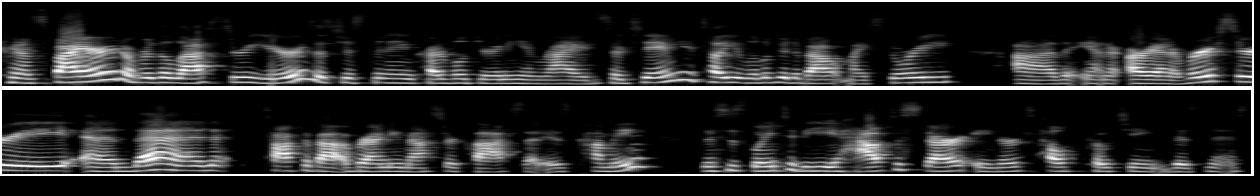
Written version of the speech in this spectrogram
transpired over the last three years. It's just been an incredible journey and ride. So today I'm going to tell you a little bit about my story, uh, the our anniversary, and then talk about a brand new masterclass that is coming. This is going to be how to start a nurse health coaching business.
